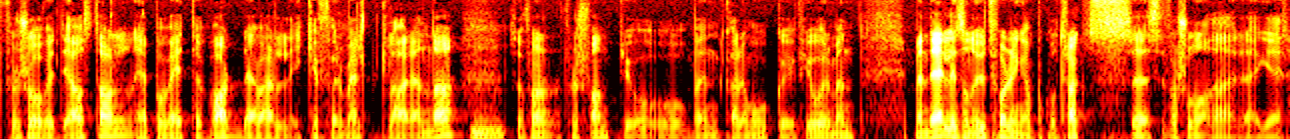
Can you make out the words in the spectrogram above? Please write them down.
for så vidt i avstanden, er på vei til Vard, er vel ikke formelt klar enda. Så for, forsvant jo Ben Karamoko i fjor. Men, men det er litt sånn utfordringer på kontraktssituasjoner der, Geir.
